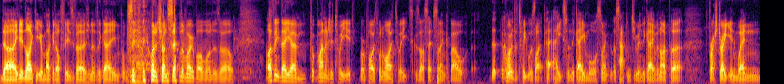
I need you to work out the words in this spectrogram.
No, he didn't like it. You're mugging off his version of the game. I want to try and sell the mobile one as well. I think they um, Football Manager tweeted replied to one of my tweets because I said something about the, I can't remember the tweet was like pet hates from the game or something that's happened to you in the game, and I put frustrating when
